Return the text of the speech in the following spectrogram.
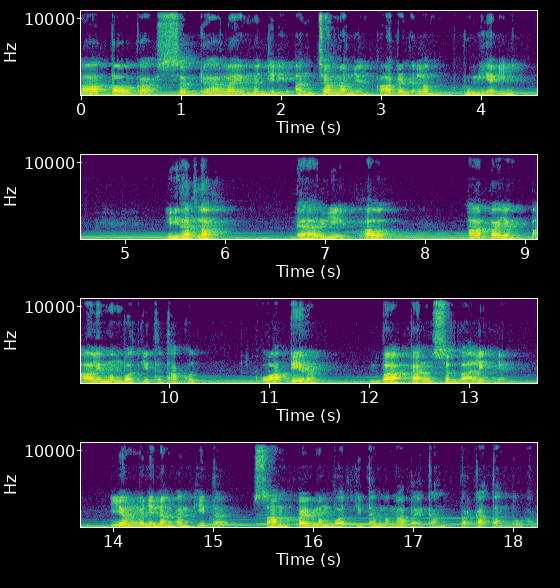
ataukah segala yang menjadi ancaman yang ada dalam dunia ini? Lihatlah dari hal apa yang paling membuat kita takut, khawatir, bahkan sebaliknya, yang menyenangkan kita sampai membuat kita mengabaikan perkataan Tuhan.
